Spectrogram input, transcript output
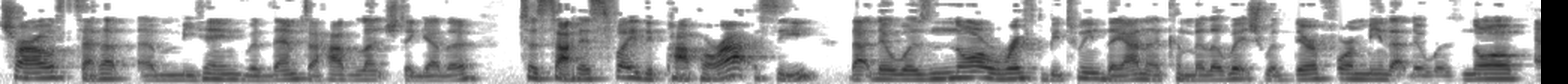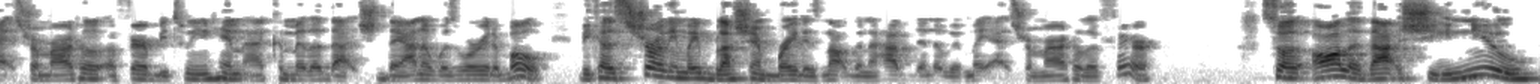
Charles set up a meeting with them to have lunch together to satisfy the paparazzi that there was no rift between Diana and Camilla, which would therefore mean that there was no extramarital affair between him and Camilla that Diana was worried about. Because surely my blushing bride is not going to have dinner with my extramarital affair. So all of that she knew.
